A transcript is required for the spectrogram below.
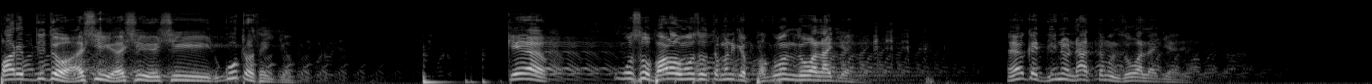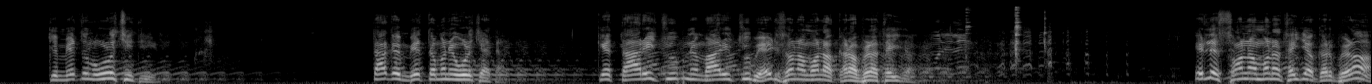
પાર્વતી તો હસી હસી હસી ગોટો થઈ ગયો. કે ઊંસું ફાળો ઊંસું તમને કે ભગવાન જોવા લાગ્યા હે, કે દીનો નાથ તમને જોવા લાગ્યા કે મેં તને ઓળખી હતી. તા કે મેં તમને ઓળખ્યા હતા કે તારી ચૂપ ને મારી ચૂપ હેડ સોના મોના ઘરા ભેળા થઈ જાય એટલે સોના મોના થઈ જાય ઘર ભેળા.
